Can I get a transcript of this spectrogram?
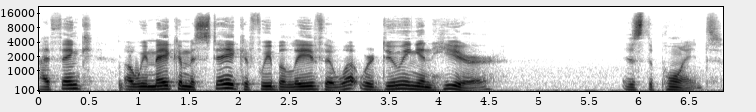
I think uh, we make a mistake if we believe that what we're doing in here is the point.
